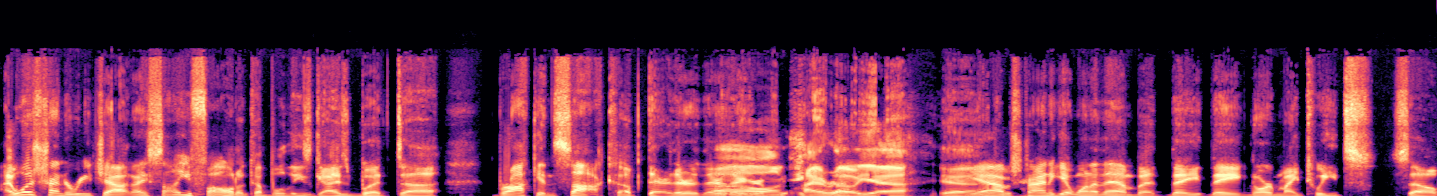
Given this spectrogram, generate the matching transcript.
I was trying to reach out, and I saw you followed a couple of these guys, but uh Brock and Salk up there. They're they're oh, they're on KIRO. Yeah, yeah, yeah. I was trying to get one of them, but they they ignored my tweets. So,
